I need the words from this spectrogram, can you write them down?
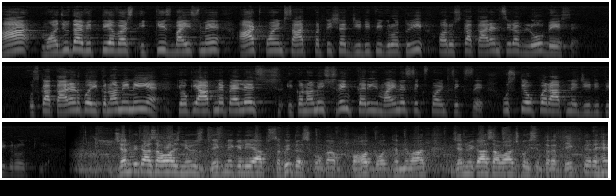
हाँ। मौजूदा वित्तीय वर्ष 21-22 में 8.7 प्रतिशत जीडीपी ग्रोथ हुई और उसका कारण सिर्फ़ लो बेस है। उसका कारण कोई इकोनॉमी नहीं है, क्योंकि आपने पहले इकोनॉमी श्रिंक करी माइनस सिक्स से उसके ऊपर आपने जीडीपी ग्रोथ किया। जन विकास आवाज़ न्यूज़ देखने के लिए आप सभी दर्शकों का बहुत बहुत धन्यवाद। जन विकास आवाज़ को इसी तरह देखते रहें,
